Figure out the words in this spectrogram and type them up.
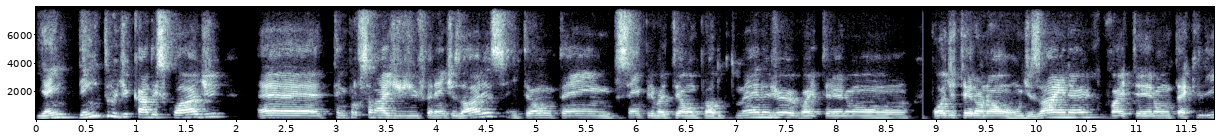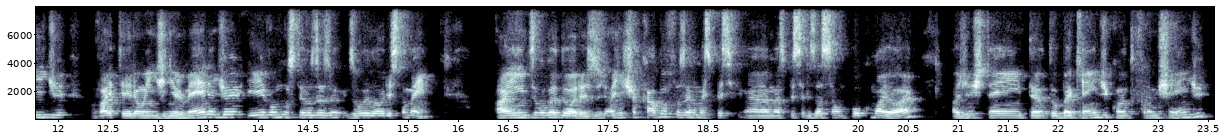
E aí, dentro de cada squad, é, tem profissionais de diferentes áreas, então tem sempre vai ter um product manager, vai ter um pode ter ou não um designer, vai ter um tech lead, vai ter um engineer manager e vamos ter os desenvolvedores também. Aí em desenvolvedores, a gente acaba fazendo uma, uma especialização um pouco maior. A gente tem tanto back-end quanto front-end.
